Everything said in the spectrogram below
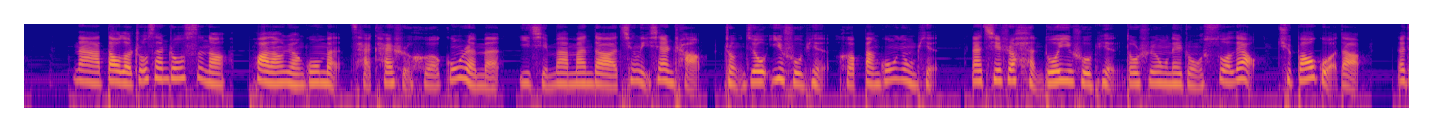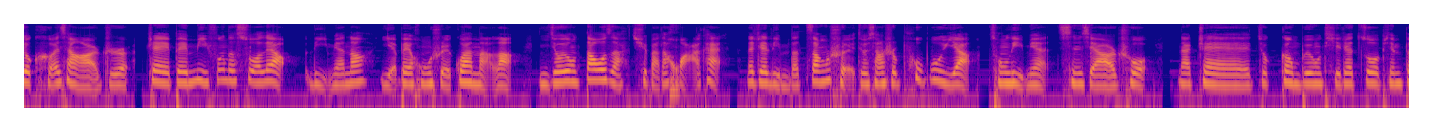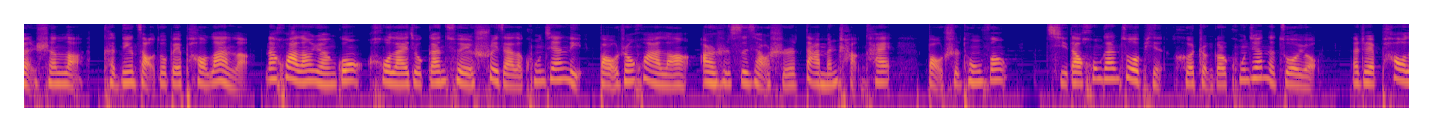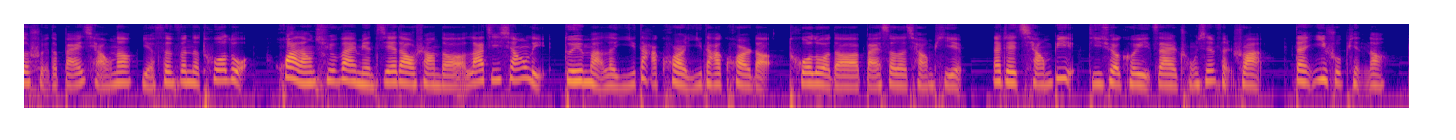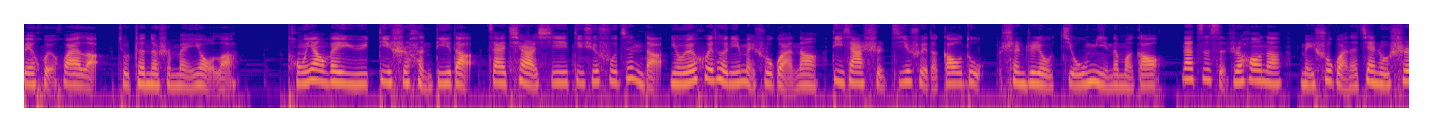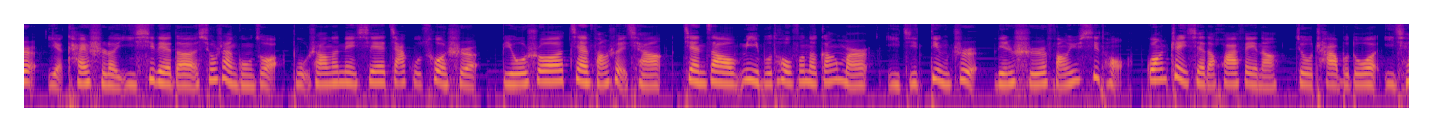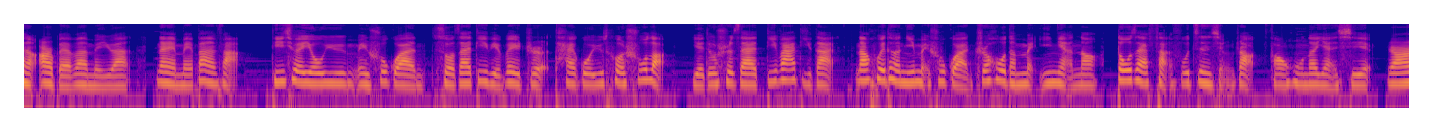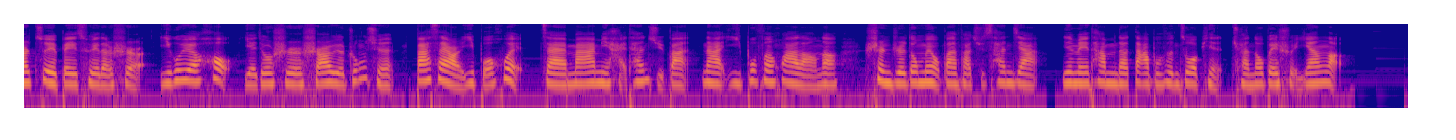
那到了周三、周四呢？画廊员工们才开始和工人们一起慢慢的清理现场，拯救艺术品和办公用品。那其实很多艺术品都是用那种塑料去包裹的，那就可想而知，这被密封的塑料里面呢也被洪水灌满了。你就用刀子去把它划开，那这里面的脏水就像是瀑布一样从里面倾泻而出。那这就更不用提这作品本身了，肯定早就被泡烂了。那画廊员工后来就干脆睡在了空间里，保证画廊二十四小时大门敞开，保持通风，起到烘干作品和整个空间的作用。那这泡了水的白墙呢，也纷纷的脱落。画廊区外面街道上的垃圾箱里堆满了一大块一大块的脱落的白色的墙皮。那这墙壁的确可以再重新粉刷，但艺术品呢？被毁坏了，就真的是没有了。同样位于地势很低的，在切尔西地区附近的纽约惠特尼美术馆呢，地下室积水的高度甚至有九米那么高。那自此之后呢，美术馆的建筑师也开始了一系列的修缮工作，补上了那些加固措施，比如说建防水墙、建造密不透风的钢门，以及定制临时防御系统。光这些的花费呢，就差不多一千二百万美元。那也没办法，的确，由于美术馆所在地理位置太过于特殊了，也就是在低洼地带。那惠特尼美术馆之后的每一年呢，都在反复进行着防洪的演习。然而，最悲催的是，一个月后，也就是十二月中旬，巴塞尔艺博会在迈阿密海滩举办，那一部分画廊呢，甚至都没有办法去参加，因为他们的大部分作品全都被水淹了。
